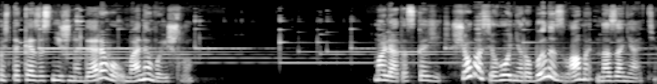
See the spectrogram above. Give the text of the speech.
Ось таке засніжене дерево у мене вийшло. Малята, скажіть, що ми сьогодні робили з вами на занятті?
